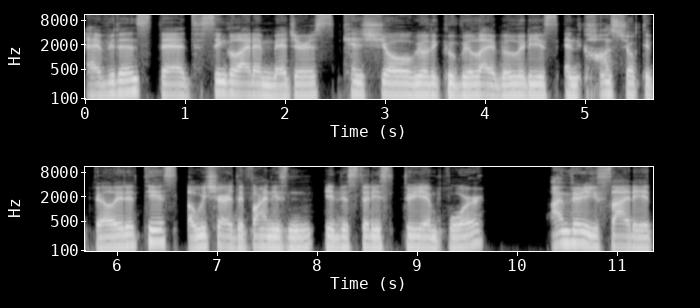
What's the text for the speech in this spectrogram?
evidence that single item measures can show really good reliabilities and constructive validities, uh, which are defined in, in the studies three and four. I'm very excited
